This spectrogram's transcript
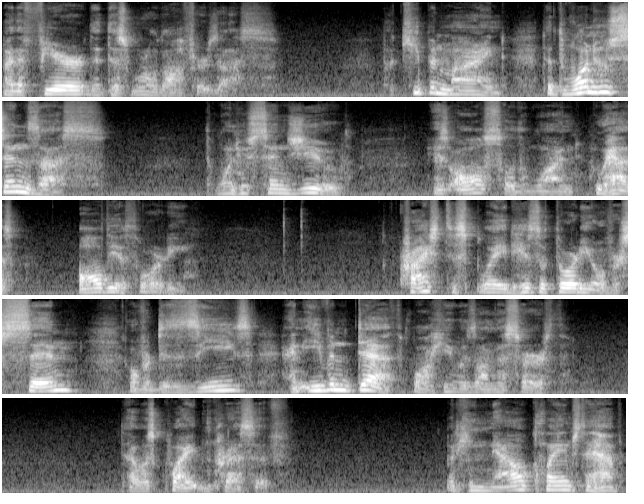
by the fear that this world offers us. But keep in mind that the one who sends us, the one who sends you, is also the one who has all the authority. Christ displayed his authority over sin, over disease, and even death while he was on this earth. That was quite impressive. But he now claims to have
